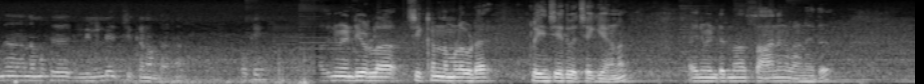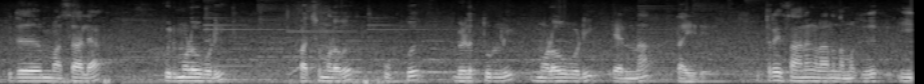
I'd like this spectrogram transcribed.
ഇന്ന് നമുക്ക് ഗ്രില്ല് ചിക്കൻ ഉണ്ടാക്കാം. ഓക്കെ? അതിനു വേണ്ടിയുള്ള ചിക്കൻ നമ്മളിവിടെ ക്ലീൻ ചെയ്ത് വെച്ചേക്കുകയാണ് അതിന് വേണ്ടുന്ന സാധനങ്ങളാണിത്. ഇത് മസാല കുരുമുളക് പൊടി പച്ചമുളക് ഉപ്പ് വെളുത്തുള്ളി മുളക് പൊടി എണ്ണ തൈര്. ഇത്രയും സാധനങ്ങളാണ് നമുക്ക് ഈ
